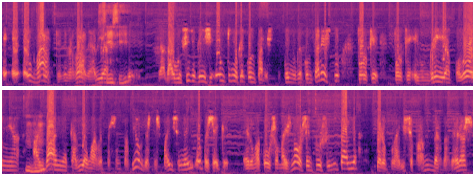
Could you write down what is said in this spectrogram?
é, é un arte, de verdade. Había sí, sí. De, algún sitio que dixe, eu teño que contar isto, teño que contar isto porque porque en Hungría, Polonia, uh -huh. Albania, que había unha representación destes países de aí, eu pensei que era unha cousa máis nosa, incluso en Italia, pero por aí se fan verdaderas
